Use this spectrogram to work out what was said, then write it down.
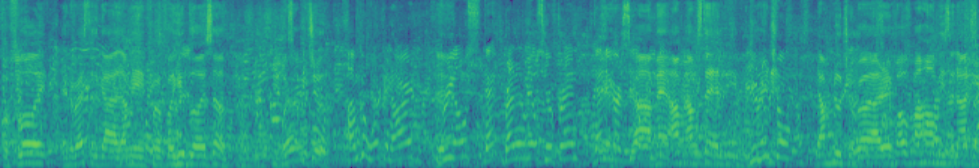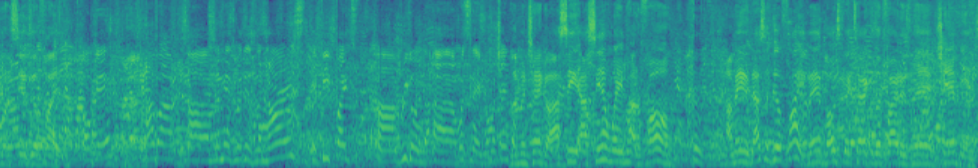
for Floyd and the rest of the guys. I mean, for, for Hublot itself. What's up with cool. you? I'm good working hard. Rios, that, Brandon Rios, your friend. Danny Garcia. Nah, man, I'm, I'm standing. You're Brandon- neutral? I'm neutral, bro. They're both my homies, and I just want to see a good fight. Okay. If he fights uh, Rigon, uh, what's his name? Lomachenko. Lomachenko, I see, I see him waiting by the phone. I mean, that's a good fight, man. Both spectacular fighters, man. Champions.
